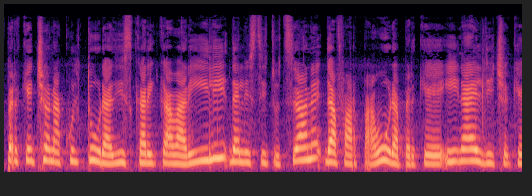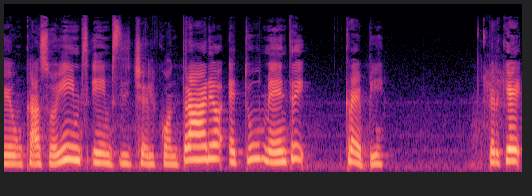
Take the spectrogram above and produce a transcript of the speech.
perché c'è una cultura di scaricavarili dell'istituzione da far paura, perché INAIL dice che è un caso IMSS, IMSS dice il contrario e tu mentre crepi. Perché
